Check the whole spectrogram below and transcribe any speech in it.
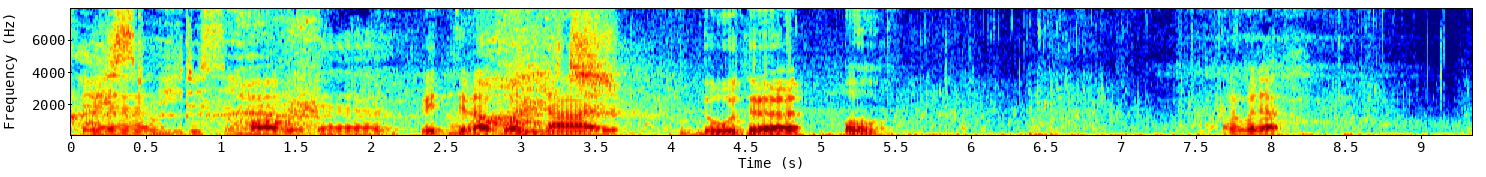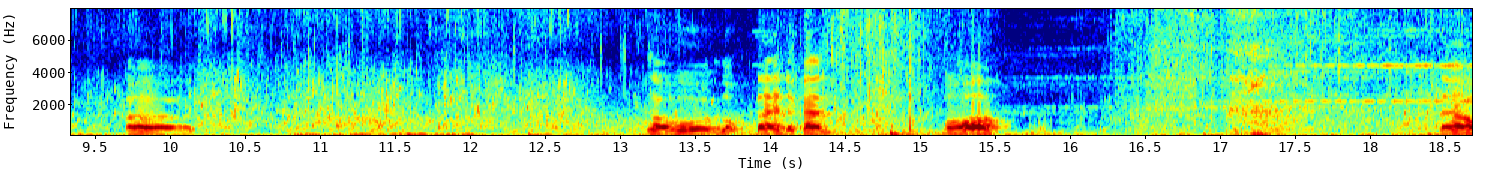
แก Christ we พ่อ deserve. ของแกคริสที่เราควรได้ ดูเถิด โอ้ อะไรวะเนี่ย เออเราหลบได้โดยการ อ๋อ แล้ว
